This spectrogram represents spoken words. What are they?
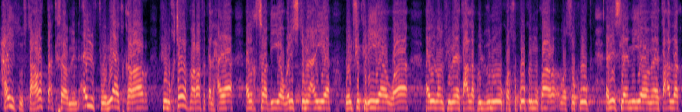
حيث استعرضت أكثر من 1100 قرار في مختلف مرافق الحياة الاقتصادية والاجتماعية والفكرية وأيضا فيما يتعلق بالبنوك وصكوك المقار والصكوك الإسلامية وما يتعلق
